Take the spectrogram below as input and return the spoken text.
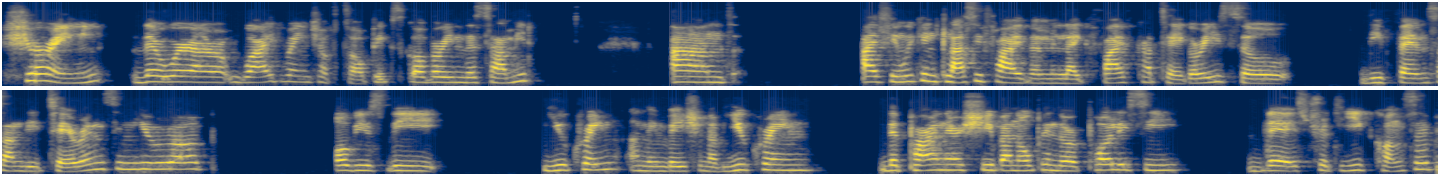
Sure, Amy. There were a wide range of topics covered in the summit. And I think we can classify them in like five categories. So, defense and deterrence in Europe, obviously, Ukraine and the invasion of Ukraine, the partnership and open door policy, the strategic concept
